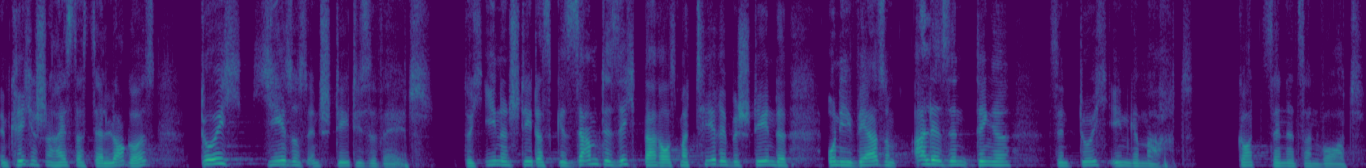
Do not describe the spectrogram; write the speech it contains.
im Griechischen heißt das der Logos. Durch Jesus entsteht diese Welt. Durch ihn entsteht das gesamte sichtbare, aus Materie bestehende Universum. Alle sind Dinge sind durch ihn gemacht. Gott sendet sein Wort.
